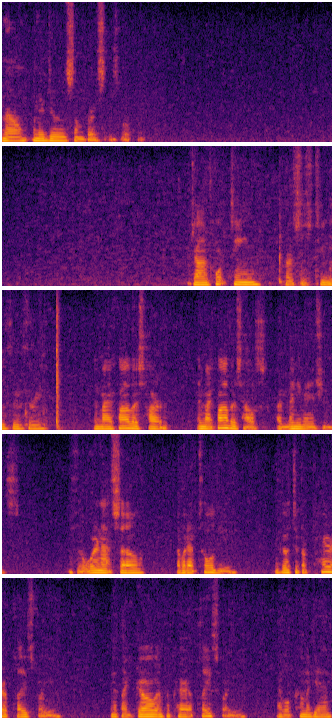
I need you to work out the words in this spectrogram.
Now, let me do some verses real quick. John 14, verses 2 through 3. In my father's heart, in my father's house are many mansions. If it were not so, I would have told you. I go to prepare a place for you. And if I go and prepare a place for you, I will come again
